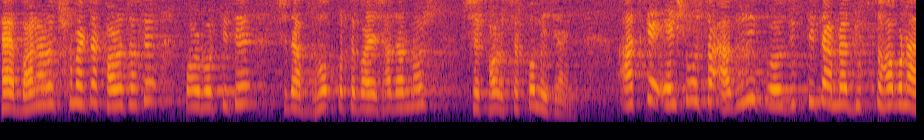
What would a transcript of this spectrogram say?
হ্যাঁ বানানোর সময় একটা খরচ আছে, পরবর্তীতে সেটা ভোগ করতে পারে সাধারণ মানুষ, সে খরচটা কমে যায়। আজকে এই সমস্ত আধুনিক প্রযুক্তিতে আমরা যুক্ত হব না,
